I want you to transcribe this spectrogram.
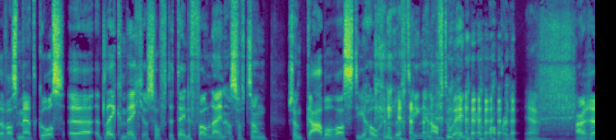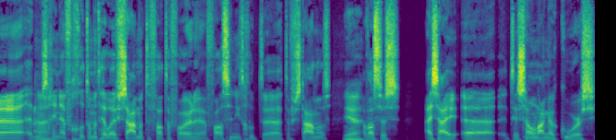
dat was Matt Goss. Eh, het leek een beetje alsof de telefoonlijn, alsof het zo'n zo'n kabel was die hoog in de lucht hing en af en toe heen en weer wapperde. Ja. Maar het misschien even goed om het heel even samen te vatten voor, eh, voor als het niet goed te verstaan was. Hij was dus, hij zei, het is zo'n lange koers.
